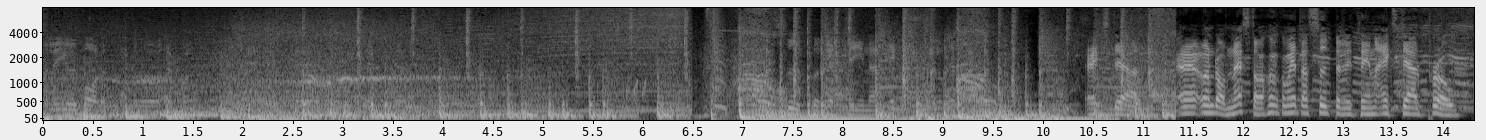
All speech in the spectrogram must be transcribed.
Jag ligger i badet. Super Retina XDR. Eh, undrar om nästa version kommer heta Super Retina XDR Pro.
